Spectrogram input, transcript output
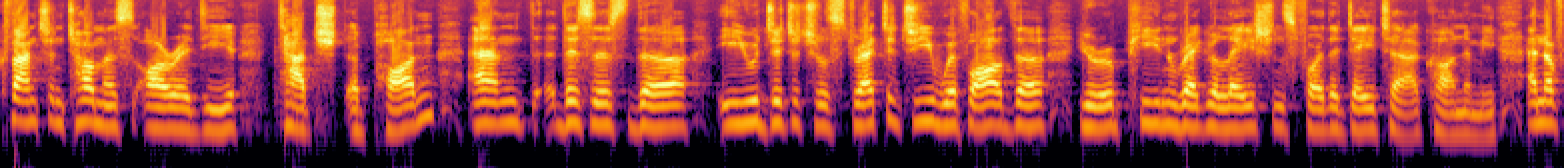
Kvanchen Thomas already touched upon, and this is the EU digital strategy with all the European regulations for the data economy. And, of,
